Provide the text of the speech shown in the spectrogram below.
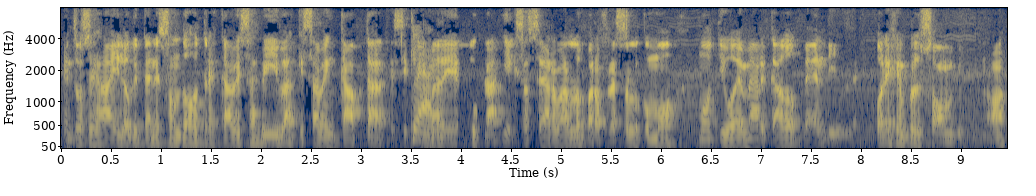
Entonces ahí lo que tenés son dos o tres cabezas vivas que saben captar ese Claro. clima de época y exacerbarlo para ofrecerlo como motivo de mercado vendible. Por ejemplo, el zombie, ¿no?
